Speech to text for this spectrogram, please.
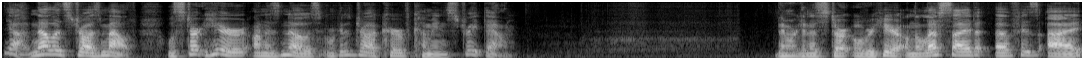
Yeah, now let's draw his mouth. We'll start here on his nose, and we're going to draw a curve coming straight down. Then we're going to start over here on the left side of his eye.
